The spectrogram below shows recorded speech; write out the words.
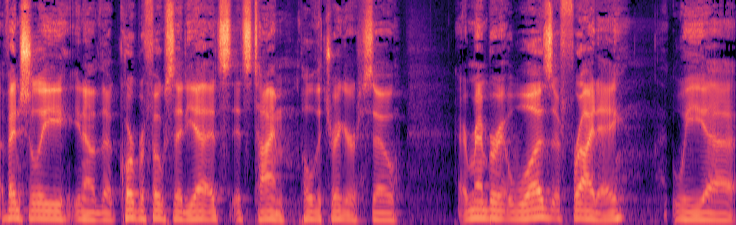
eventually, you know, the corporate folks said, "Yeah, it's it's time, pull the trigger." So I remember it was a Friday. We, uh,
